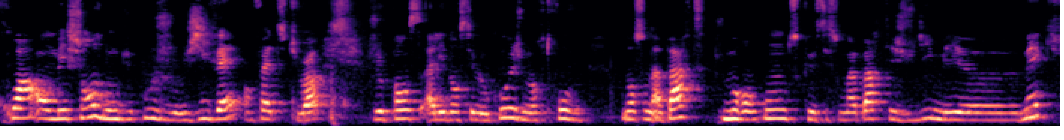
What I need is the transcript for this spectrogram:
crois en mes chances, donc du coup, j'y vais, en fait, tu vois. Je pense aller dans ses locaux et je me retrouve dans son appart. Je me rends compte que c'est son appart et je lui dis, mais euh, mec,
